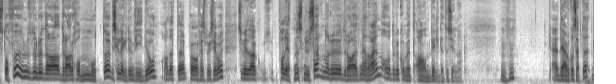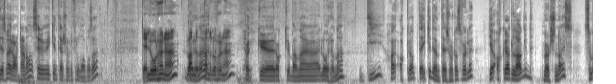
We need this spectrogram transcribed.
stoffet. Når du da drar hånden mot det Vi skal legge ut en video av dette på Facebook-sida vår. Så vil da paljettene snu seg når du drar den ene veien, og det vil komme et annet bilde til syne. Mm -hmm. Det er vel konseptet. Det som er rart her nå, ser du hvilken T-skjorte Frode har på seg? Det er lårhøne. Bandet Lårhøne. bandet lårhøne. punkrock-bandet Lårhøne. De har akkurat Det er ikke den T-skjorta, selvfølgelig. De har akkurat lagd merchandise som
